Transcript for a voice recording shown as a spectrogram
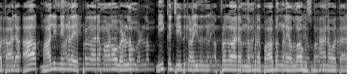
വ തആല ആ മാലിന്യങ്ങളെ എപ്രകാരമാണോ വെള്ളം നീക്കം ചെയ്ത് കളയുന്നത് അപ്രകാരം നമ്മുടെ പാപങ്ങളെ അള്ളാഹു തആല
